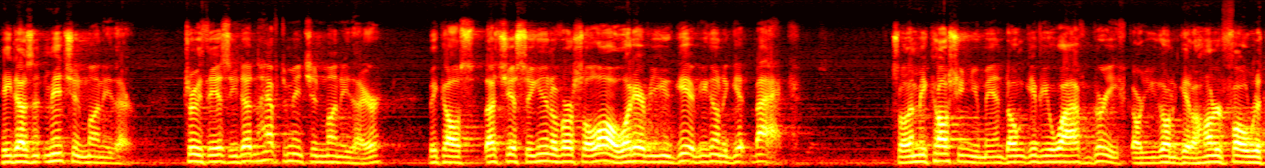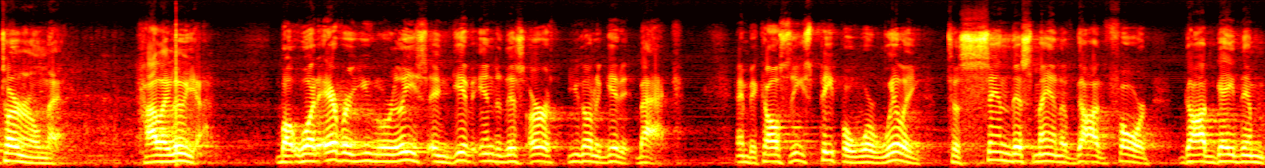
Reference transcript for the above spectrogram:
he doesn't mention money there. Truth is, he doesn't have to mention money there because that's just a universal law. Whatever you give, you're going to get back. So let me caution you, men, don't give your wife grief or you're going to get a hundredfold return on that. Hallelujah. But whatever you release and give into this earth, you're going to get it back. And because these people were willing to send this man of God forward, God gave them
